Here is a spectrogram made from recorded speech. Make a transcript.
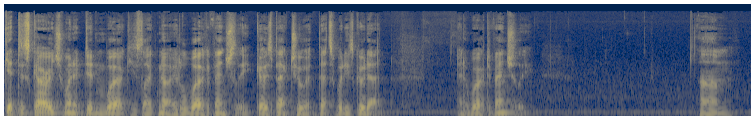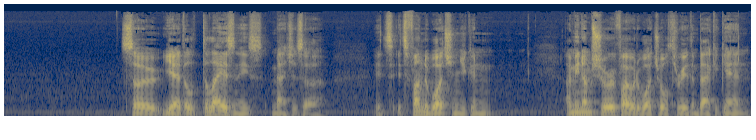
get discouraged when it didn't work. He's like, no, it'll work eventually. Goes back to it. That's what he's good at. And it worked eventually. Um, so yeah, the delays in these matches are it's it's fun to watch, and you can. I mean, I'm sure if I were to watch all three of them back again,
